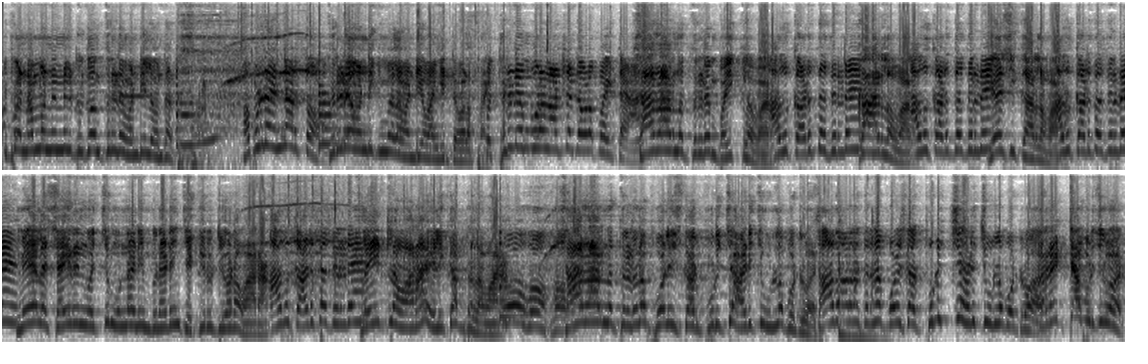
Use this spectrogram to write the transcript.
இப்ப நம்ம நின்னுகிட்டு இருக்கோம் திருடன் வண்டியில வந்து அத்துட்டு போறான். அப்படின்னா என்ன அர்த்தம்? திருடன் வண்டிக்கு மேல வண்டியை வாங்கிட்டு இப்ப டெவலப் திருடன் பூரா நாட்டுல டெவலப் ஆயிட்டான் சாதாரண திருடன் பைக்ல வர அதுக்கு அடுத்த திருடன்? கார்ல வர அதுக்கு அடுத்த திருடன்? ஏசி கார்ல வர அதுக்கு அடுத்த திருடன்? மேல சைரன் வச்சு முன்னாடியும் பின்னாடியும் செக்யூரிட்டியோட வரான் அதுக்கு அடுத்த திருடன்? பிளைட்ல வரான் ஹெலிகாப்டர்ல வரான் ஓஹோ சாதாரண திருடனை போலீஸ்கார் புடிச்சு அடிச்சு உள்ள போட்டுருவார். சாதாரண திருடன் போலீஸ்கார் புடிச்சு அடிச்சு உள்ள போட்டுருவாரு. கரெக்டா பிடிச்சிருவார்.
